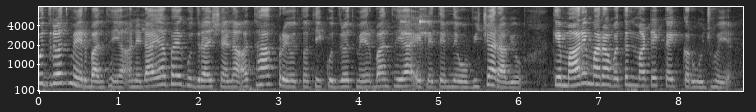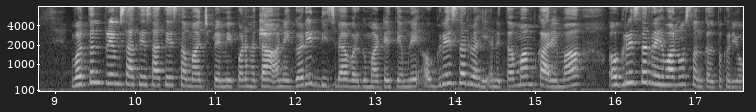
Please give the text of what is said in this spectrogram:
કુદરત મહેરબાન થયા અને ડાયાભાઈ ગુદરાશિયાના અથાગ પ્રયત્નોથી કુદરત મહેરબાન થયા એટલે તેમને એવો વિચાર આવ્યો કે મારે મારા વતન માટે કંઈક કરવું જોઈએ. વતન પ્રેમ સાથે સાથે સમાજ પ્રેમી પણ હતા અને ગરીબ બીચડા વર્ગ માટે તેમણે અગ્રેસર રહી અને તમામ કાર્યમાં અગ્રેસર રહેવાનો સંકલ્પ કર્યો.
